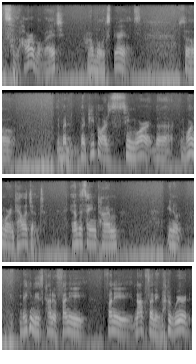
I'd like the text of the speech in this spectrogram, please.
it's horrible, right? Horrible experience. So but but people are seem more the more and more intelligent, and at the same time, you know, making these kind of funny, funny not funny but weird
